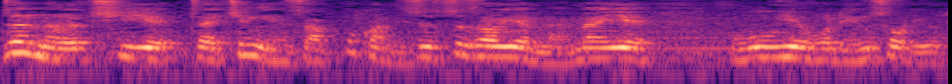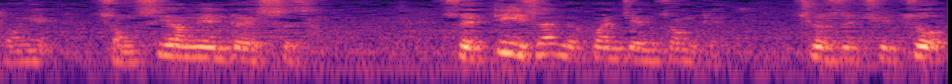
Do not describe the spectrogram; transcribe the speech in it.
任何企业在经营上，不管你是制造业、买卖业、服务业或零售流通业，总是要面对市场。所以第三个关键重点就是去做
